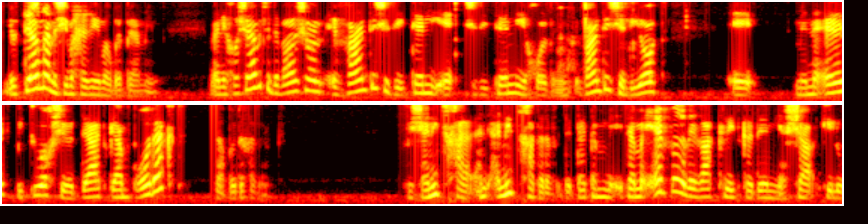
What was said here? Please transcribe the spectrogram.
יותר מאנשים אחרים הרבה פעמים. ואני חושבת שדבר ראשון, הבנתי שזה ייתן לי, שזה ייתן לי יכולת. הבנתי שלהיות אה, מנהלת פיתוח שיודעת גם product, זה הרבה יותר חזק. ושאני צריכה, אני, אני צריכה את הדבר, את את המעבר לרק להתקדם ישר, כאילו,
